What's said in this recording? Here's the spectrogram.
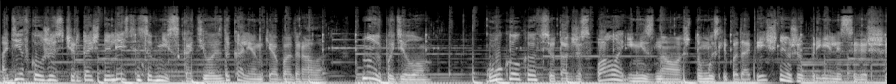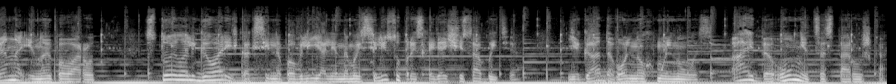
а девка уже с чердачной лестницы вниз скатилась, до коленки ободрала. Ну и по делам. Куколка все так же спала и не знала, что мысли подопечной уже приняли совершенно иной поворот. Стоило ли говорить, как сильно повлияли на Василису происходящие события? Яга довольно ухмыльнулась. Ай да умница старушка.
